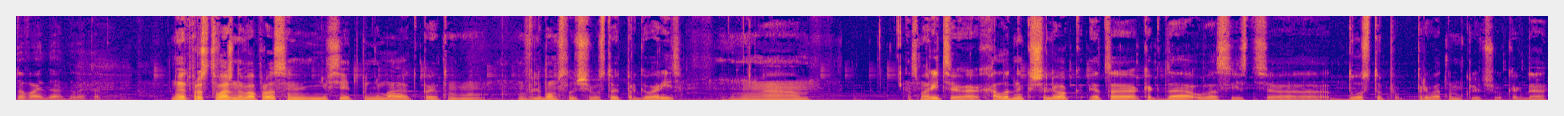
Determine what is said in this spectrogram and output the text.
давай, да, давай так. Ну, это просто важный вопрос, и не все это понимают, поэтому в любом случае его стоит проговорить. А, Смотрите, холодный кошелек — это когда у вас есть э, доступ к приватному ключу, когда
